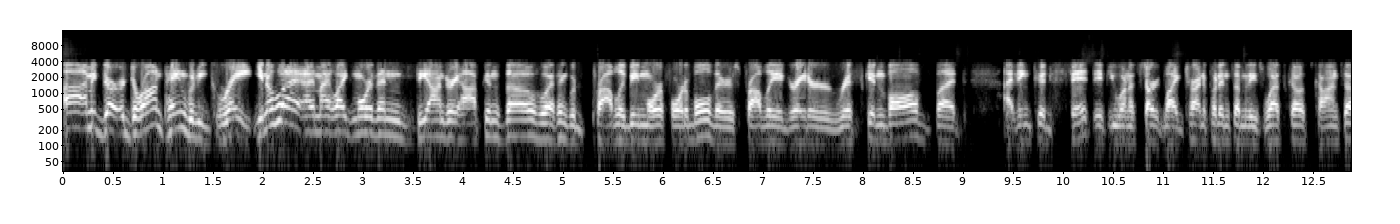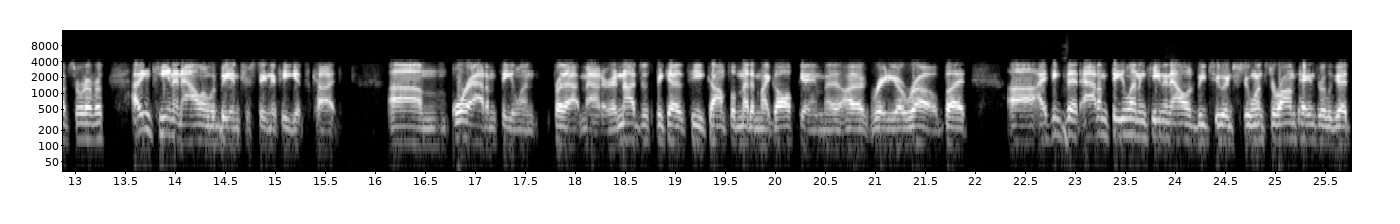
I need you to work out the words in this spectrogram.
Uh, I mean, Daron Payne would be great. You know who I, I might like more than DeAndre Hopkins, though, who I think would probably be more affordable. There's probably a greater risk involved, but I think could fit if you want to start like trying to put in some of these West Coast concepts or whatever. I think Keenan Allen would be interesting if he gets cut, um, or Adam Thielen for that matter, and not just because he complimented my golf game at, at Radio Row, but. Uh, I think that Adam Thielen and Keenan Allen would be too interesting. Once Daron Payne's really good,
